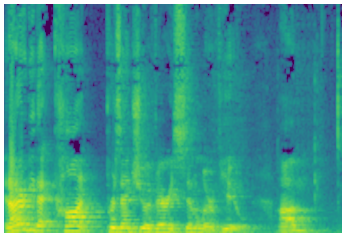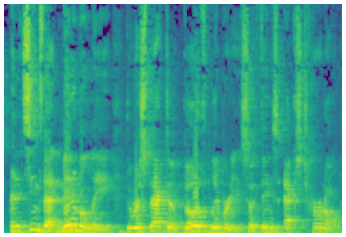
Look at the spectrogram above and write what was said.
And I argue that Kant presents you a very similar view. Um, and it seems that minimally, the respect of both liberty, so things external,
